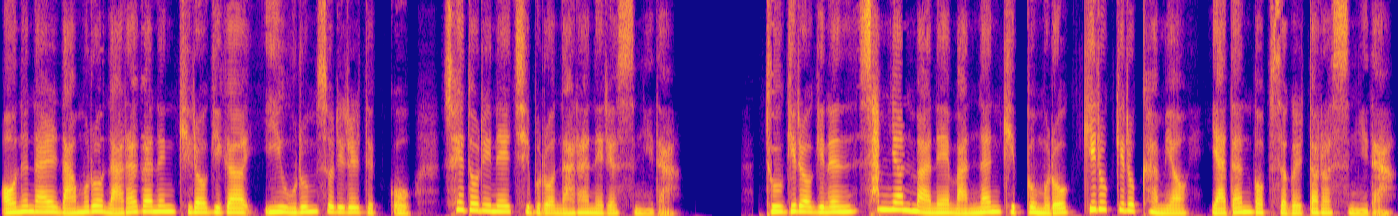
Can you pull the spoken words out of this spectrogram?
어느 날 나무로 날아가는 기러기가 이 울음소리를 듣고 쇠돌이네 집으로 날아내렸습니다. 두 기러기는 3년 만에 만난 기쁨으로 끼룩끼룩하며 야단법석을 떨었습니다.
